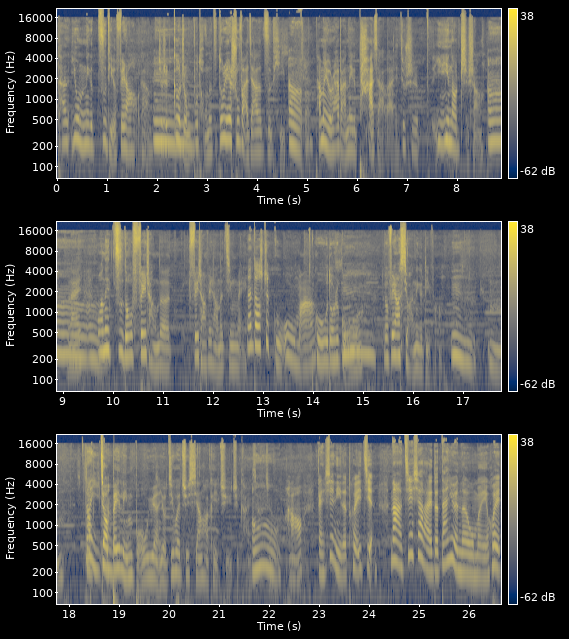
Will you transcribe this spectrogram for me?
他用的那个字体非常好看，就是各种不同的字，都是一些书法家的字体。嗯，他们有时候还把那个拓下来，就是印印到纸上，来，哇，那字都非常的非常非常的精美。那都是古物吗？古物都是古物，就非常喜欢那个地方。嗯嗯。叫叫碑林博物院，有机会去西安的话，可以去去看一下。哦，好，感谢你的推荐。那接下来的单元呢，我们也会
